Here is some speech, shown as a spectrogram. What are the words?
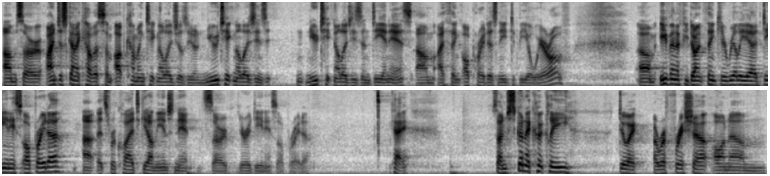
Um, so I'm just going to cover some upcoming technologies, you know, new technologies, new technologies in DNS. Um, I think operators need to be aware of. Um, even if you don't think you're really a DNS operator, uh, it's required to get on the internet, so you're a DNS operator. Okay, so I'm just going to quickly do a, a refresher on, um,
